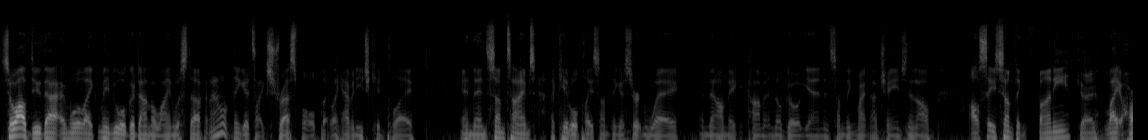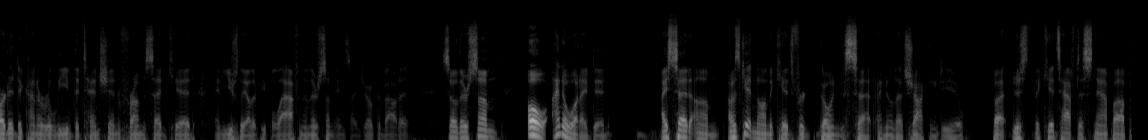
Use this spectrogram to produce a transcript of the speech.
So I'll do that, and we'll like maybe we'll go down the line with stuff. And I don't think it's like stressful, but like having each kid play. And then sometimes a kid will play something a certain way, and then I'll make a comment, and they'll go again, and something might not change. Then I'll I'll say something funny, Okay. lighthearted to kind of relieve the tension from said kid, and usually other people laugh, and then there's some inside joke about it. So there's some. Oh, I know what I did. I said um I was getting on the kids for going to set. I know that's shocking to you, but just the kids have to snap up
